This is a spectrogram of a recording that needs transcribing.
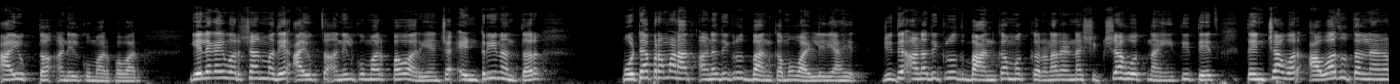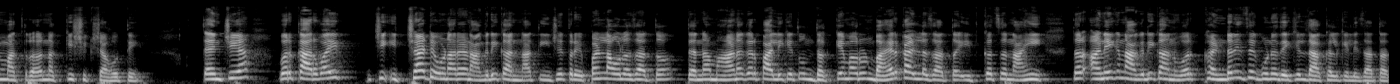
आयुक्त अनिल कुमार पवार. गेल्या काही वर्षांमध्ये आयुक्त अनिल कुमार पवार यांच्या एंट्रीनंतर मोठ्या प्रमाणात अनधिकृत बांधकामं वाढलेली आहेत. जिथे अनधिकृत बांधकामं करणाऱ्यांना शिक्षा होत नाही तिथेच त्यांच्यावर आवाज उचलणाऱ्यांना मात्र नक्की शिक्षा होते. त्यांच्यावर कारवाईची इच्छा ठेवणाऱ्या नागरिकांना तीनशे त्रेपन्न लावलं जातं. त्यांना महानगरपालिकेतून धक्के मारून बाहेर काढलं जातं. इतकंच नाही तर अनेक नागरिकांवर खंडणीचे गुन्हे देखील दाखल केले जातात.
